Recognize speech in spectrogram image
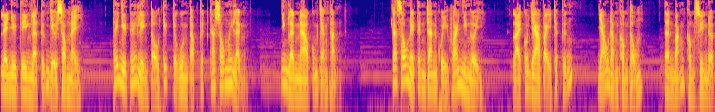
Lê Như Tiên là tướng giữ sông này. Thấy như thế liền tổ chức cho quân tập kích cá sấu mấy lần. Nhưng lần nào cũng chẳng thành. Cá sấu này tinh ranh quỷ quái như người. Lại có da vẫy rất cứng, Giáo đâm không thủng, Tên bắn không xuyên được.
